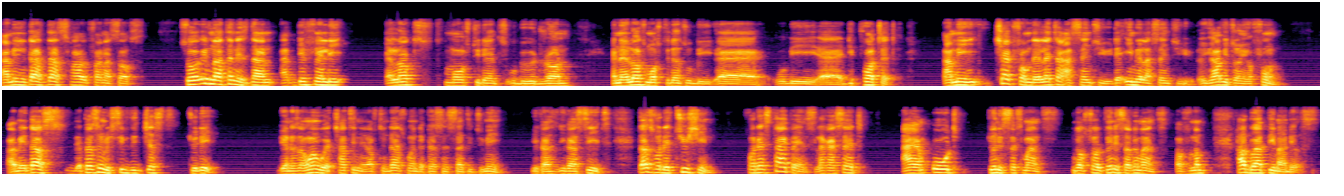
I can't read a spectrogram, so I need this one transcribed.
I mean, that that's how we find ourselves. So if nothing is done, uh, definitely a lot more students will be withdrawn, and a lot more students will be uh, will be uh, deported. I mean, check from the letter I sent you, the email I sent you. You have it on your phone. I mean, that's the person received it just today. You understand? When we are chatting in the afternoon, that's when the person sent it to me. You can you can see it. That's for the tuition. For the stipends, like I said, I am owed 26 months, no, sorry, 27 months of how do I pay my bills?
